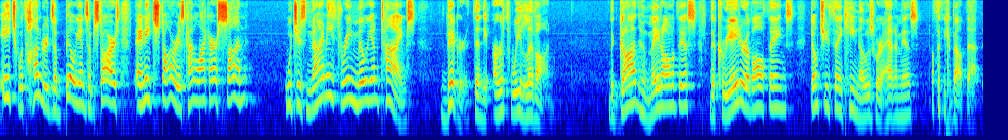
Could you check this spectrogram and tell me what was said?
each with hundreds of billions of stars, and each star is kind of like our sun, which is 93 million times bigger than the earth we live on the God who made all of this, the creator of all things, don't you think he knows where Adam is? think about that.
